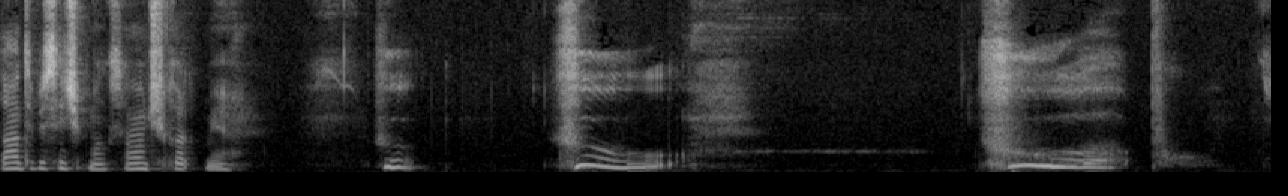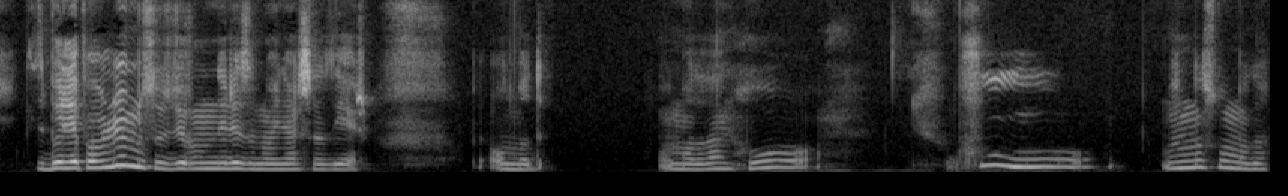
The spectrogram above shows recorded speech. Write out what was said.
Daha tepesine çıkmak sana çıkartmıyor. Hu, hu. Siz böyle yapabiliyor musunuz diyorum nereden oynarsanız yer. Olmadı. Olmadı lan. Hu. Hu. Nasıl olmadı?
